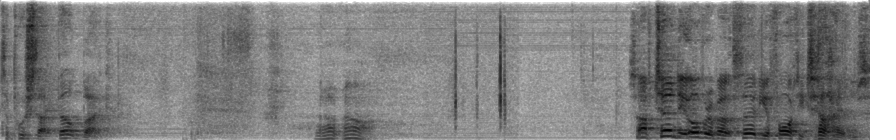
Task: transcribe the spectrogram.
to push that belt back. I don't know. So I've turned it over about 30 or 40 times.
